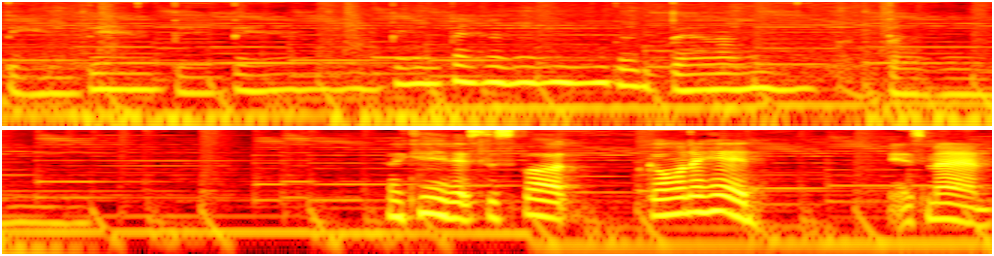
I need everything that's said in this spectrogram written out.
Bam, bam, bam, bam, bam, bam, bam, bam, bam. Okay, that's the spot. Go on ahead. Yes, ma'am.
